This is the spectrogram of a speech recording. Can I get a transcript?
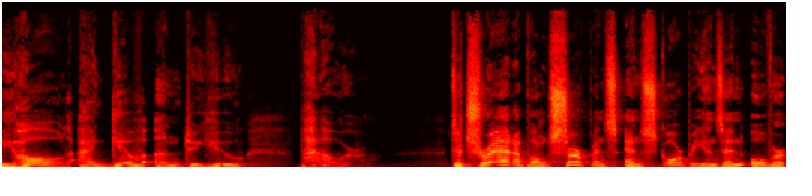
Behold, I give unto you power to tread upon serpents and scorpions and over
